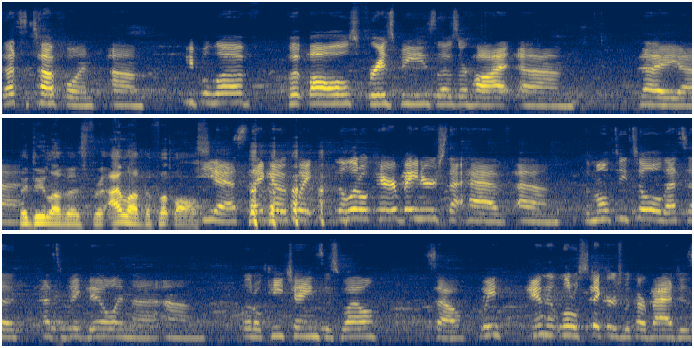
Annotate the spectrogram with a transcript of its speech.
that's a tough one. Um, people love footballs, frisbees; those are hot. Um, they uh, They do love those. Fruit. I love the footballs. Yes, they go quick. the little carabiners that have um, the multi-tool, that's a that's a big deal, and the um, little keychains as well. So we and the little stickers with our badges.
